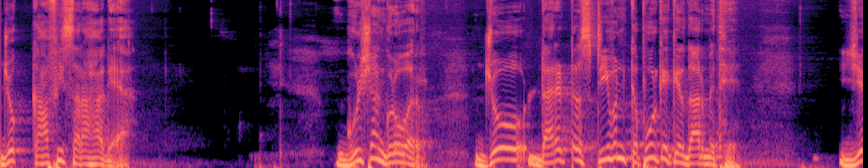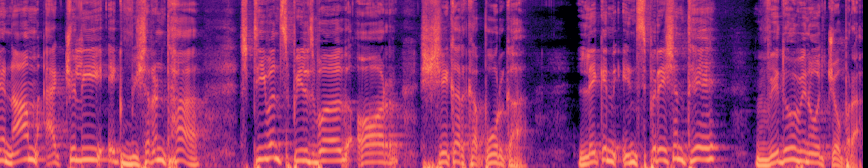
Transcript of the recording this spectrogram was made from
जो काफ़ी सराहा गया। गुलशन ग्रोवर, जो डायरेक्टर स्टीवन कपूर के किरदार में थे। ये नाम एक्चुअली एक मिश्रण था स्टीवन स्पील्सबर्ग और शेखर कपूर का। लेकिन इंस्पिरेशन थे विधु विनोद चोपड़ा।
